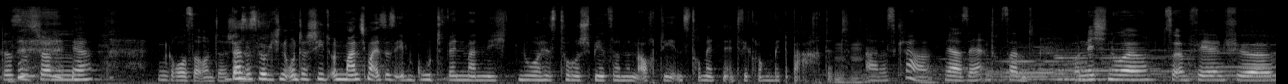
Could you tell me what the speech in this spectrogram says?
Das ist schon Ja. ein großer Unterschied. Das ist wirklich ein Unterschied und manchmal ist es eben gut, wenn man nicht nur historisch spielt, sondern auch die Instrumentenentwicklung mit beachtet. Alles klar. Ja, sehr interessant. Und nicht nur zu empfehlen für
